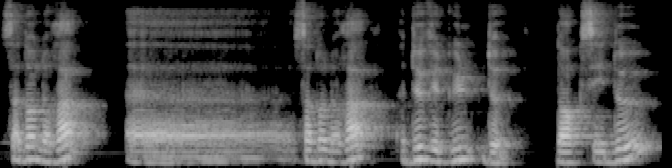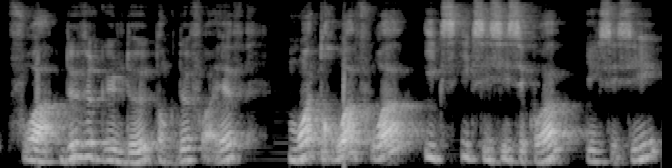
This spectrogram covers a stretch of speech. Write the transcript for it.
ça donnera, ça donnera 2,2. Donc c'est 2 fois 2,2, donc 2 fois f, moins 3 fois x. x ici, c'est quoi? X ici,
